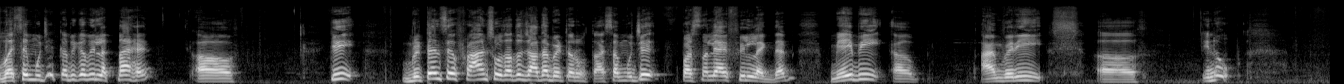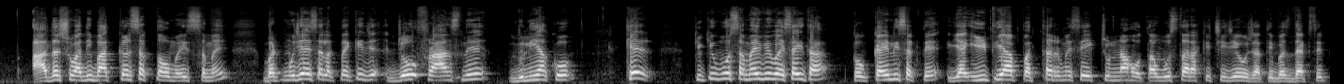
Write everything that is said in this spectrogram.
वैसे मुझे कभी कभी लगता है आ, कि ब्रिटेन से फ्रांस होता तो ज़्यादा बेटर होता। ऐसा मुझे personally I feel like that maybe I am very you know आदर्शवादी बात कर सकता हूँ मैं इस समय बट मुझे ऐसा लगता है कि जो फ्रांस ने दुनिया को, खैर, क्योंकि वो समय भी वैसा ही था तो कह नहीं सकते, या ईट या पत्थर में से एक चुनना होता उस तरह की चीज़ें हो जाती, बस दैट्स इट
